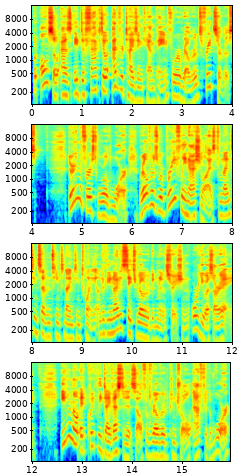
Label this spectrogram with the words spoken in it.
but also as a de facto advertising campaign for a railroad's freight service. During the First World War, railroads were briefly nationalized from 1917 to 1920 under the United States Railroad Administration, or USRA. Even though it quickly divested itself of railroad control after the war,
